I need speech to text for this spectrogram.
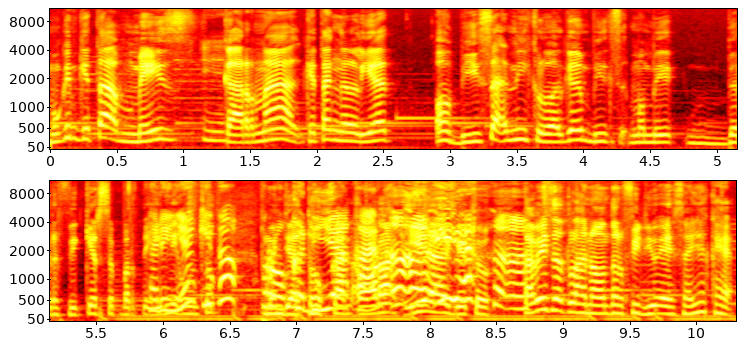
mungkin kita amazed Iya. karena kita ngelihat oh bisa nih keluarga berpikir seperti Tadinya ini untuk kita pro ke menjatuhkan dia kan. orang Ah, iya, iya. gitu tapi setelah nonton video esanya kayak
